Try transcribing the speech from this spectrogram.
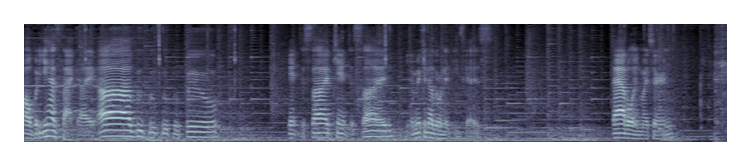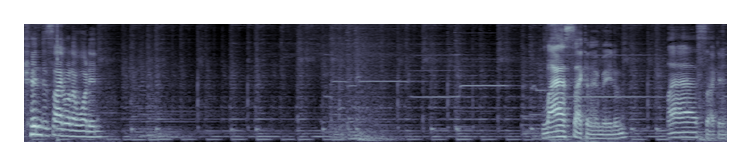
Oh, but he has that guy. Uh, boop boop boop boop boo. Can't decide, can't decide. Yeah, make another one of these guys. That'll end my turn. Couldn't decide what I wanted. Last second I made him. Last second.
